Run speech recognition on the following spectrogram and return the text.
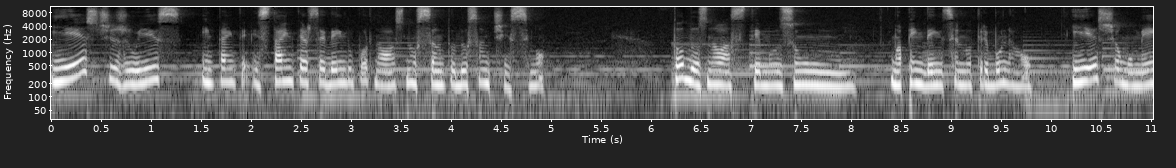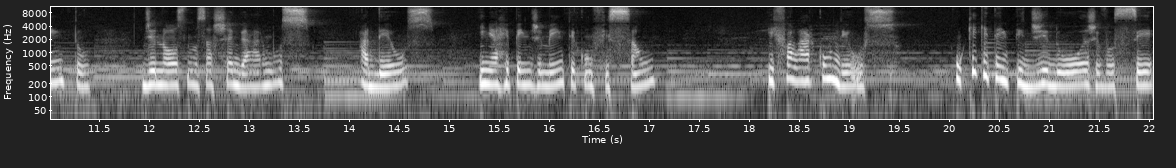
e este juiz está intercedendo por nós no Santo do Santíssimo. Todos nós temos um, uma pendência no tribunal e este é o momento de nós nos achegarmos a Deus em arrependimento e confissão e falar com Deus. O que, que tem impedido hoje você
